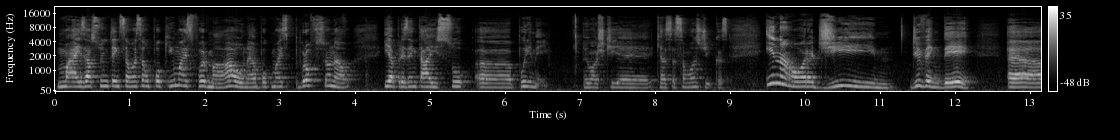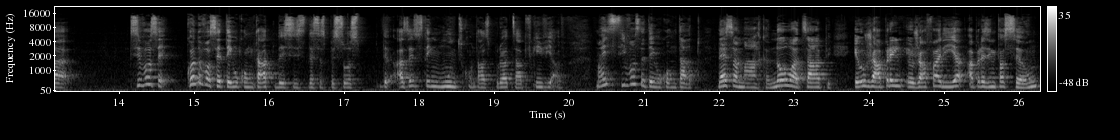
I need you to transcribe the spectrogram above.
Mas a sua intenção é ser um pouquinho mais formal, né? Um pouco mais profissional e apresentar isso uh, por e-mail. Eu acho que, é, que essas são as dicas. E na hora de, de vender, uh, se você. Quando você tem o contato desses, dessas pessoas, às vezes tem muitos contatos por WhatsApp, fica inviável. Mas se você tem o contato dessa marca no WhatsApp, eu já, eu já faria apresentação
